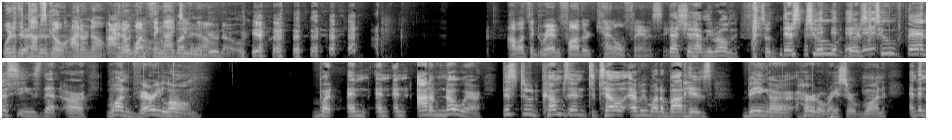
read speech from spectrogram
Where do the Yeah. doves go? I don't know. I don't but one know. thing I One do thing know. I do know. Yeah. How about the grandfather kennel fantasy? that should have me rolling. So there's two there's two fantasies that are one very long, but and and and out of nowhere, this dude comes in to tell everyone about his being a hurdle racer. One, and then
